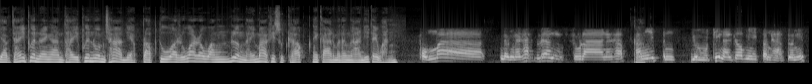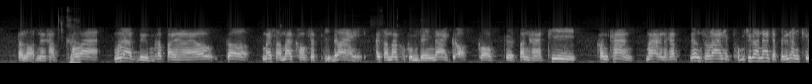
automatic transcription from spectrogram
อยากจะให้เพื่อนแรงงานไทยเพื่อนร่วมชาติเนี่ย ปรับตัวหรือว่าระวังเรื่องไหนมากที่สุดครับ ในการมาทำงานที่ไต้หวัน ผมว่าหนึ่งนะครับ เรื่องสุรานะครับครับอันนี้เป็นอยู่ที่ไหนก็มีปัญหาตัวนี้ตลอดนะครับครับเพราะว่า เมื่อดื่มเข้าไปแล้ว ก็ไม่สามารถครองสติได้ ไม่สามารถควบคุมตัวเองได้ ก็ก่อเกิดปัญหาที่ค่อนข้างมากนะครับ เรื่องสุราเนี่ยผมคิดว่าน่าจะเป็นเรื่องที่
